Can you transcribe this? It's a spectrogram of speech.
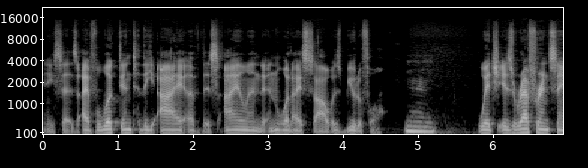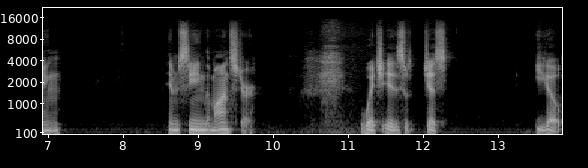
and he says, "I've looked into the eye of this island, and what I saw was beautiful," Mm. which is referencing him seeing the monster which is just you go,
